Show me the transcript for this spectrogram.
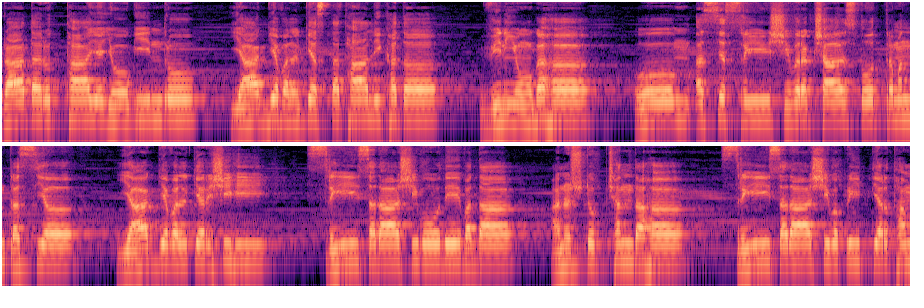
प्रातरुत्थाय योगीन्द्रो याज्ञवल्क्यस्तथा लिखत। विनियोगः ॐ अस्य श्रीशिवरक्षास्तोत्रमन्त्रस्य याज्ञवल्क्यऋषिः श्रीसदाशिवो देवता अनुष्टुप्छन्दः श्रीसदाशिवप्रीत्यर्थं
